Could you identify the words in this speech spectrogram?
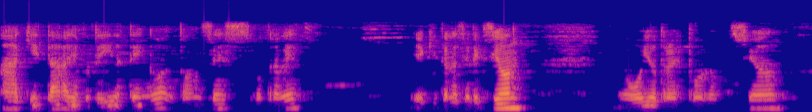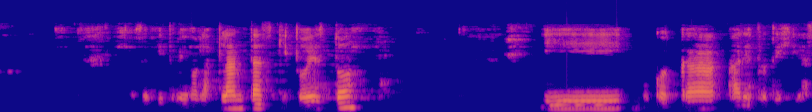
Ah, aquí está, áreas protegidas tengo. Entonces, otra vez, voy a quitar la selección. Me voy otra vez por la opción. Entonces aquí tenemos las plantas, quito esto. Y busco acá áreas protegidas.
